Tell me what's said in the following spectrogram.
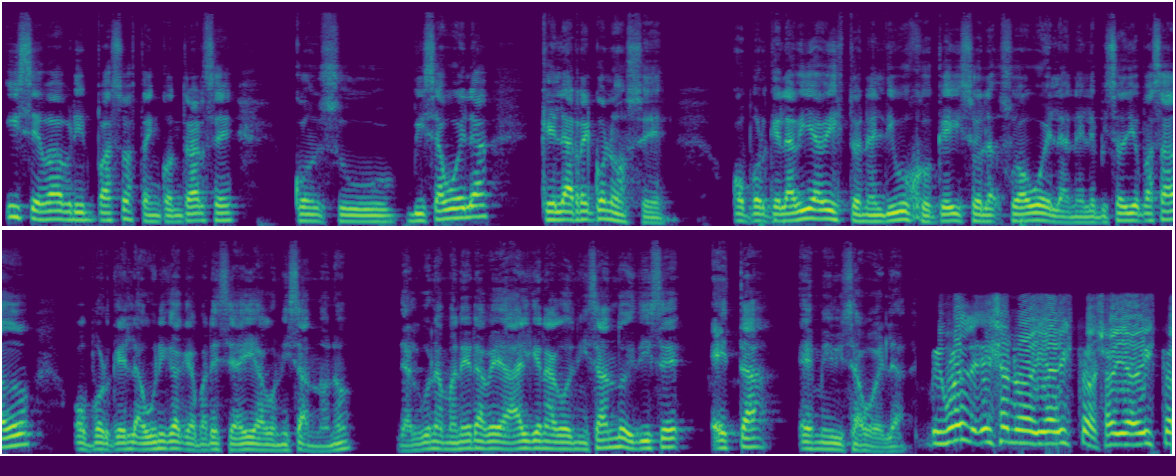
y se va a abrir paso hasta encontrarse con su bisabuela, que la reconoce o porque la había visto en el dibujo que hizo su abuela en el episodio pasado, o porque es la única que aparece ahí agonizando, ¿no? De alguna manera ve a alguien agonizando y dice, esta es mi bisabuela. Igual ella no había visto, ya había visto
